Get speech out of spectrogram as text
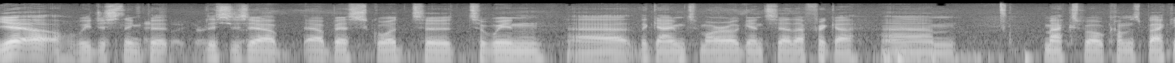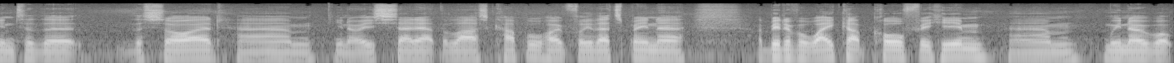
Yeah, we just think that this is our, our best squad to, to win uh, the game tomorrow against South Africa. Um, Maxwell comes back into the, the side. Um, you know, he's sat out the last couple. Hopefully, that's been a, a bit of a wake up call for him. Um, we know what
